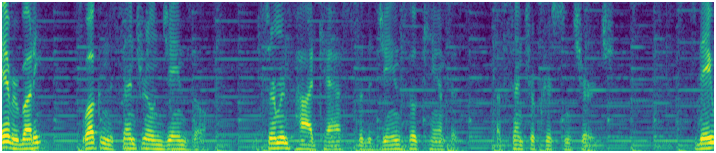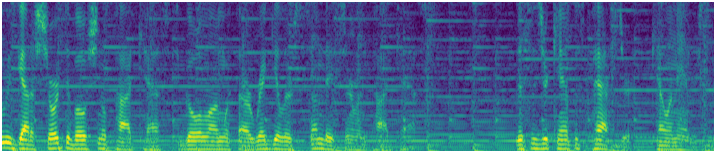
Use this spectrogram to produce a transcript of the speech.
Hey, everybody. Welcome to Central in Janesville, the sermon podcast for the Janesville campus of Central Christian Church. Today, we've got a short devotional podcast to go along with our regular Sunday sermon podcasts. This is your campus pastor, Kellen Anderson.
